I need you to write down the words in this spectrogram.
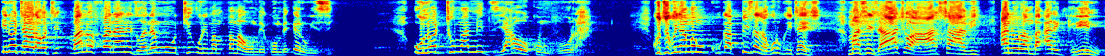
Inotaura kuti vanofananidzwa nemuti uri ma- pamahombekombe erwizi. Unotuma midzi yawo kumvura. Kuti kunyange kukapisa zvakuri kuita izvi mashizha acho haasvavi anoramba ari green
